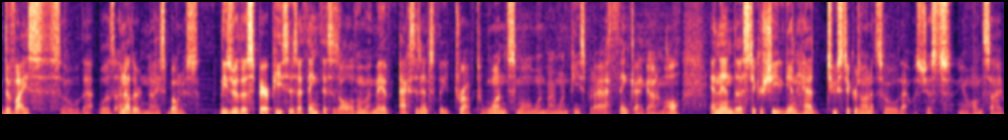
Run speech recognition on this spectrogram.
device, so that was another nice bonus. These are the spare pieces. I think this is all of them. I may have accidentally dropped one small one by one piece, but I think I got them all. And then the sticker sheet again had two stickers on it, so that was just, you know, on the side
